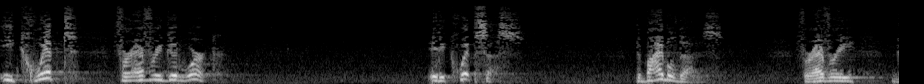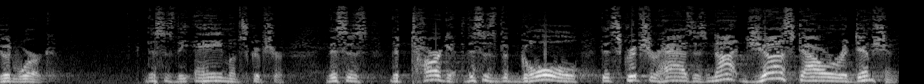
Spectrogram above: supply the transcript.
equipped for every good work. It equips us. The Bible does for every good work. This is the aim of Scripture. This is the target. This is the goal that Scripture has is not just our redemption,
